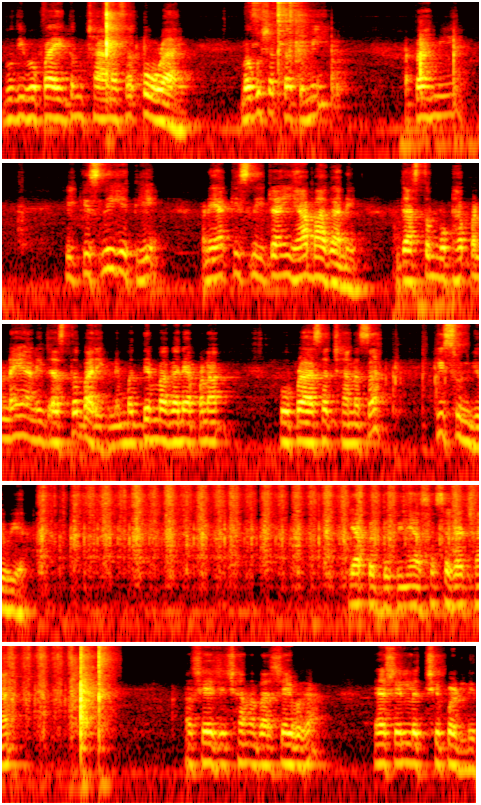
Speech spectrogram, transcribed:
दुधी भोपळा एकदम छान असा कोवळा आहे. बघू शकता तुम्ही. आता मी ही किसणी घेते आणि या किसणीच्या ह्या भागाने जास्त मोठा पण नाही आणि जास्त बारीक नाही. मध्यम भागाने आपण हा भोपळा असा छान असा किसून घेऊया. या पद्धतीने असं सगळं छान असे याचे छान आता असे आहे बघा हे असे लच्छे पडलेत.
